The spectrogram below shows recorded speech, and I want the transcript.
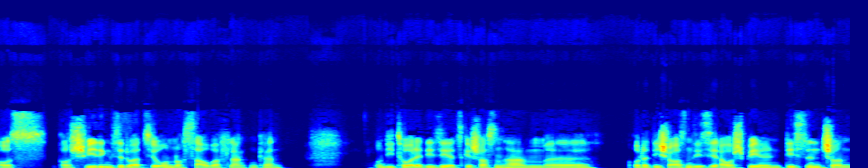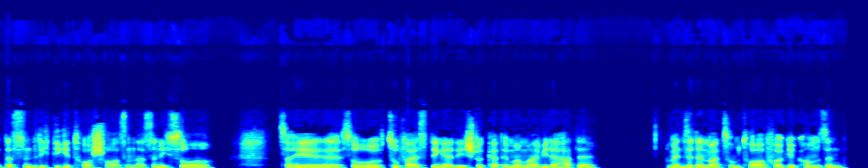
aus, aus schwierigen Situationen noch sauber flanken kann. Und die Tore, die sie jetzt geschossen haben, äh, oder die Chancen, die sie rausspielen, die sind schon, das sind richtige Torchancen. Also nicht so solche so Zufallsdinger, die Stuttgart immer mal wieder hatte, wenn sie dann mal zum Torerfolg gekommen sind,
